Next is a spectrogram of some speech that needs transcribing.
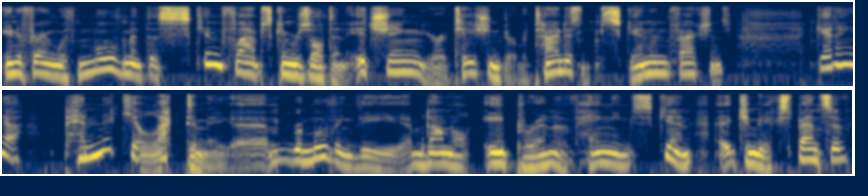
interfering with movement, the skin flaps can result in itching, irritation, dermatitis, and skin infections. Getting a Panniculectomy, uh, removing the abdominal apron of hanging skin, uh, can be expensive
